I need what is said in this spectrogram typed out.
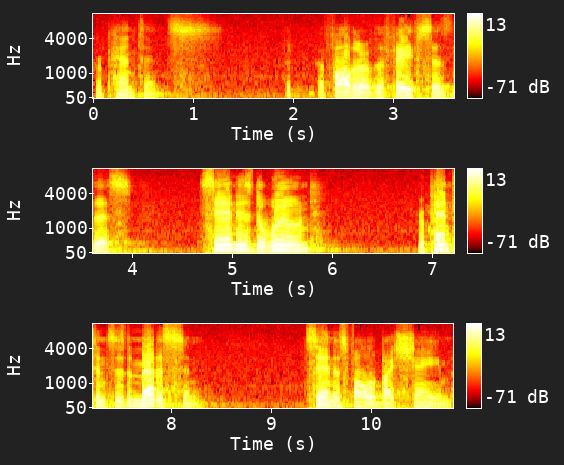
repentance a father of the faith, says this Sin is the wound, repentance is the medicine. Sin is followed by shame,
